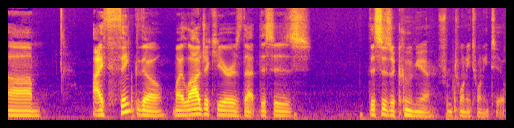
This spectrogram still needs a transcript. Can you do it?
Yeah. Um, I think though my logic here is that this is this is Acuna from 2022.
